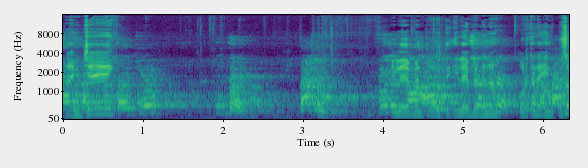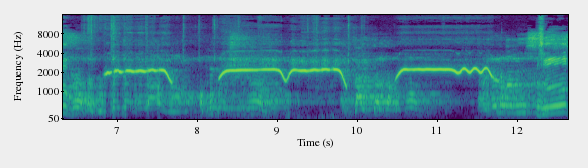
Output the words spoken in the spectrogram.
Time check. Thank you. Hindi. Bakit? Feeling 11, mo ay, 40, 11 na, no? siyempre, 49. pinapasok Pasok. Pasok!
